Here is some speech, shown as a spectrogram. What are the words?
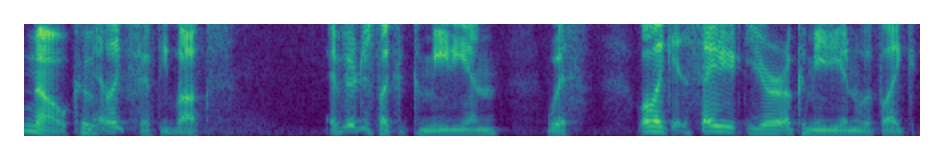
No, because like fifty bucks. If you're just like a comedian with, well, like say you're a comedian with like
